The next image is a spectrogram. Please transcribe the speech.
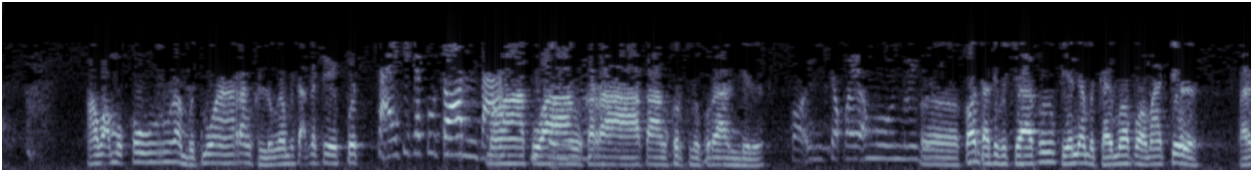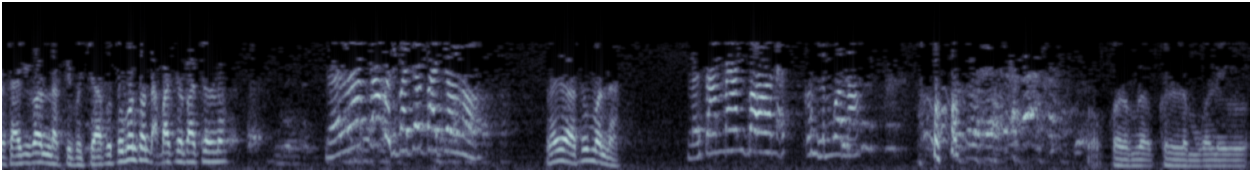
Awakmu kuru rambutmu arang gelung sak keceput. Saiki kekuton ta. Mau aku angker kangkur blukur andil. Kok iso kaya ngono iku? Eh, kon tadi bejo aku biyen nyambut gawe apa macul. Bareng saiki kon lagi bejo aku tumen kon tak pacul-paculno. Lah lah kok dipacul-paculno? Lah ya tumen lah. Lah sampean kok nek gelem kono. Kok gelem gelem kon iku.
